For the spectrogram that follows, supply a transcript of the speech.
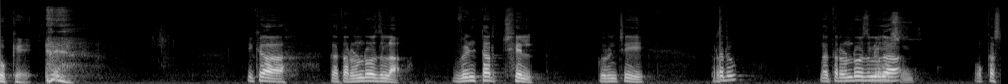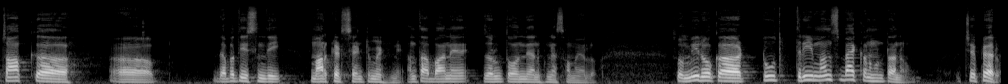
ఓకే. ఇక గత రెండు రోజుల వింటర్ చిల్ గురించి ప్రజలు గత రెండు రోజులుగా ఒక స్టాక్ దెబ్బతీసింది మార్కెట్ సెంటిమెంట్ని. అంతా బాగానే జరుగుతోంది అనుకునే సమయంలో. సో మీరు ఒక టూ త్రీ మంత్స్ బ్యాక్ అనుకుంటాను చెప్పారు.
